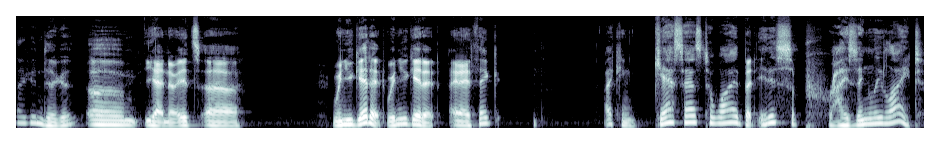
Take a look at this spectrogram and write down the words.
I can dig it. Um, yeah, no, it's uh, when you get it, when you get it, and I think I can guess as to why, but it is surprisingly light.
